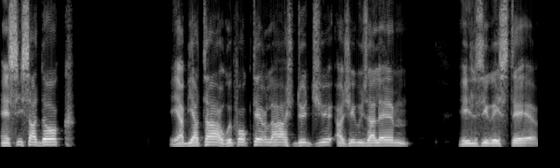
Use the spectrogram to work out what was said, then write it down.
Ainsi Sadoc et Abiatar reportèrent l'âge de Dieu à Jérusalem, et ils y restèrent.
